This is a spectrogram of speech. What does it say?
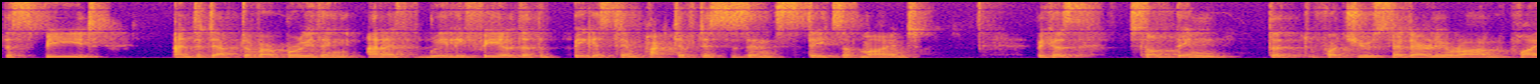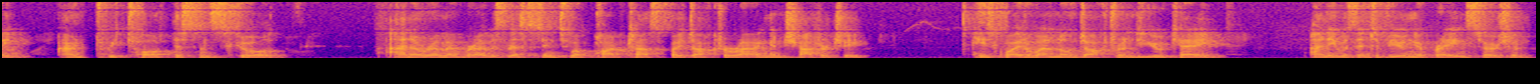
the speed and the depth of our breathing. And I really feel that the biggest impact of this is in states of mind. Because something that what you said earlier on, why aren't we taught this in school? And I remember I was listening to a podcast by Dr. Rangan Chatterjee. He's quite a well known doctor in the UK. And he was interviewing a brain surgeon.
